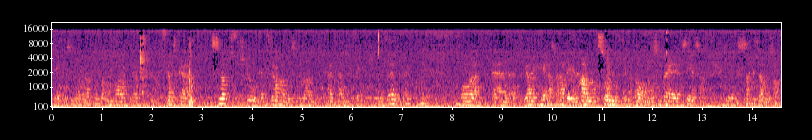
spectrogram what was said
stegen som jag pratat om, var att jag ganska snabbt förstod att jag hade samma karaktärseffekter som mina föräldrar. Och eh, jag är he- alltså, hade ju harmat så mycket på dem och så började jag se så att det är exakt samma sak.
